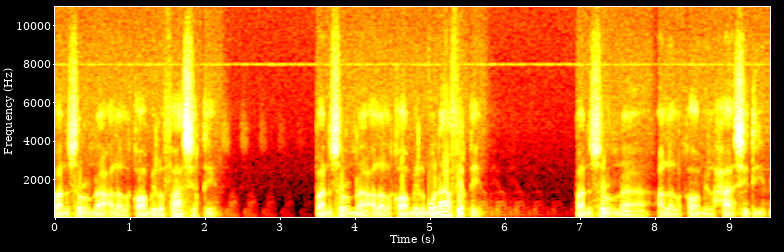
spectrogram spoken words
Fansurna alal qawmil. Fansurna alal qawmil munafiqin. Fansurna alal qawmil hasidin.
